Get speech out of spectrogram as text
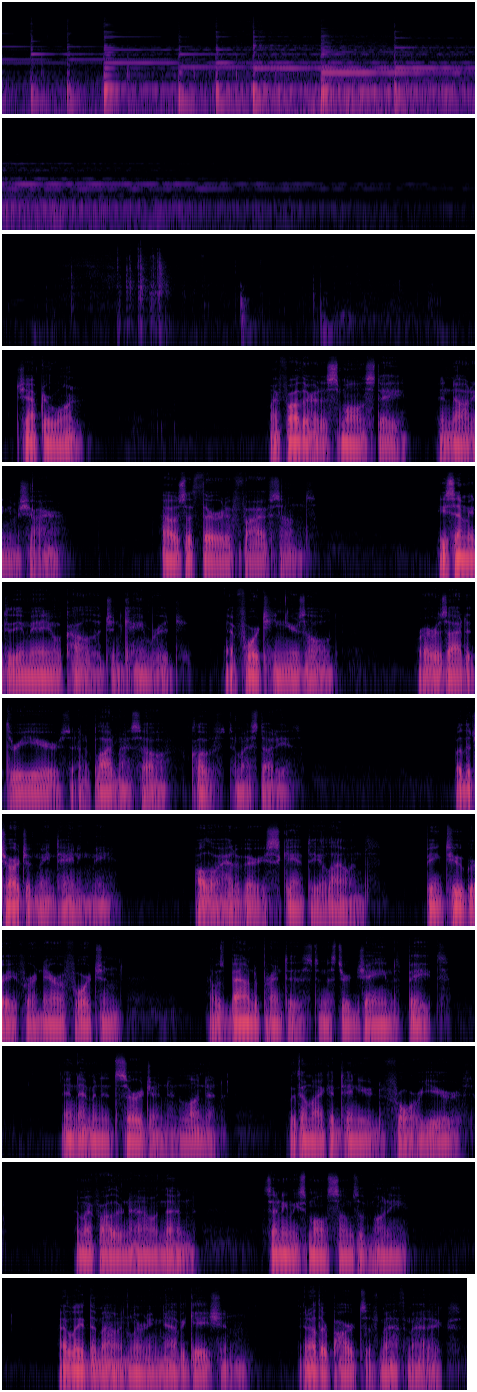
Chapter 1 My father had a small estate in Nottinghamshire. I was the third of five sons. He sent me to the Emmanuel College in Cambridge at 14 years old, where I resided three years and applied myself close to my studies. But the charge of maintaining me, although I had a very scanty allowance, being too great for a narrow fortune, I was bound apprentice to Mr. James Bates, an eminent surgeon in London, with whom I continued four years, and my father now and then sending me small sums of money. I laid them out in learning navigation and other parts of mathematics,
